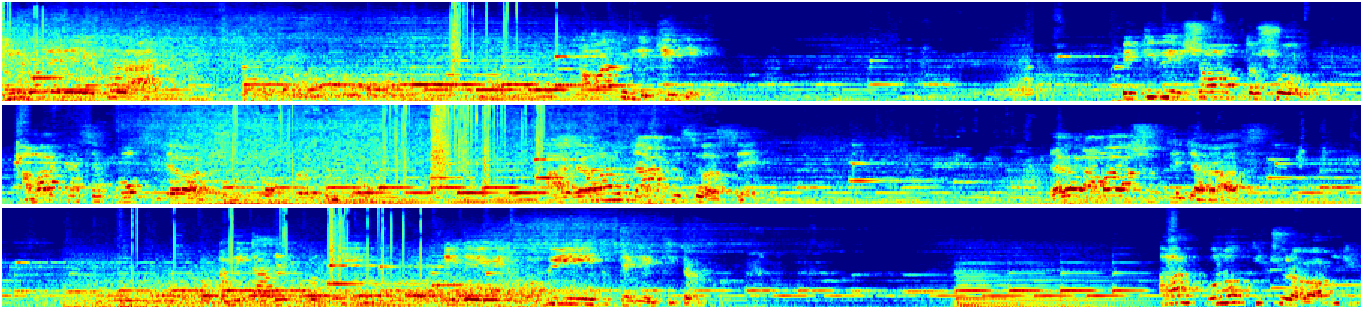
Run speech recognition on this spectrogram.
জীবনের এই খেলায় আমাকে নিজেকে, পৃথিবীর সমস্ত সুখ আমার কাছে পৌঁছে দেওয়ার আজ আমার যা কিছু আছে, এবং আমার সাথে যারা আছে, আমি তাদের প্রতি নিজেকে গভীর থেকে কৃতজ্ঞ। কিছুর অভাব নেই।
